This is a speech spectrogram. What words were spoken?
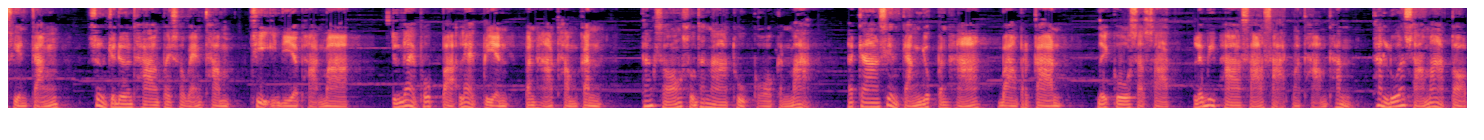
เสียนจัง ซึ่งจะเดินทางไปแสวงธรรมที่อินเดียผ่านมา จึงได้พบปะแลกเปลี่ยนปัญหาธรรมกัน ทั้งสองสนทนาถูกคอกันมาก อาจารย์เสี่ยนจังยกปัญหาบางประการ ในโกศาสตร์และวิภาษาศาสตร์มาถามท่าน ท่านล้วนสามารถตอบ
